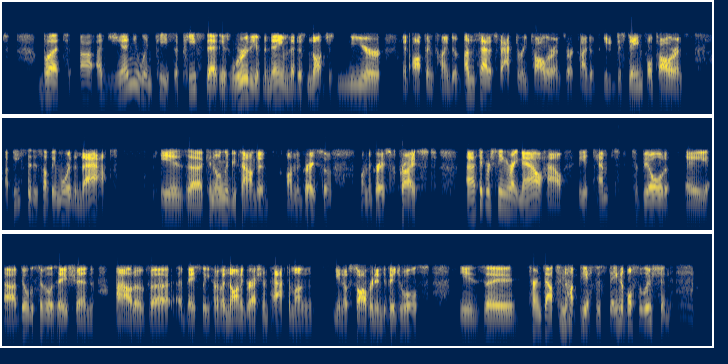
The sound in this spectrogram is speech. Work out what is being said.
but uh, a genuine peace, a peace that is worthy of the name, that is not just mere and often kind of unsatisfactory tolerance or a kind of you know, disdainful tolerance. A peace that is something more than that is uh, can only be founded on the grace of on the grace of Christ. And I think we're seeing right now how the attempt to build a uh, build a civilization out of uh, basically kind of a non-aggression pact among you know sovereign individuals is uh, turns out to not be a sustainable solution.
